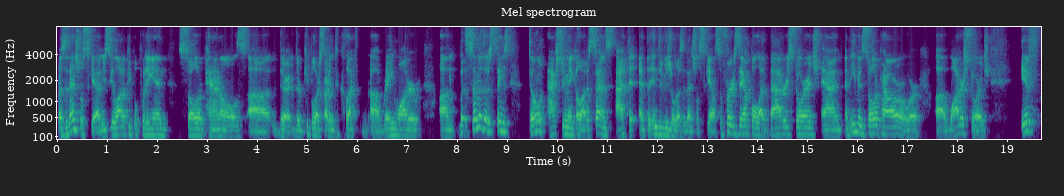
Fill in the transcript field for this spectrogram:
residential scale, and you see a lot of people putting in solar panels. Uh, there, there people are starting to collect uh, rainwater, um, but some of those things don't actually make a lot of sense at the at the individual residential scale. So, for example, like battery storage and and even solar power or uh, water storage, if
